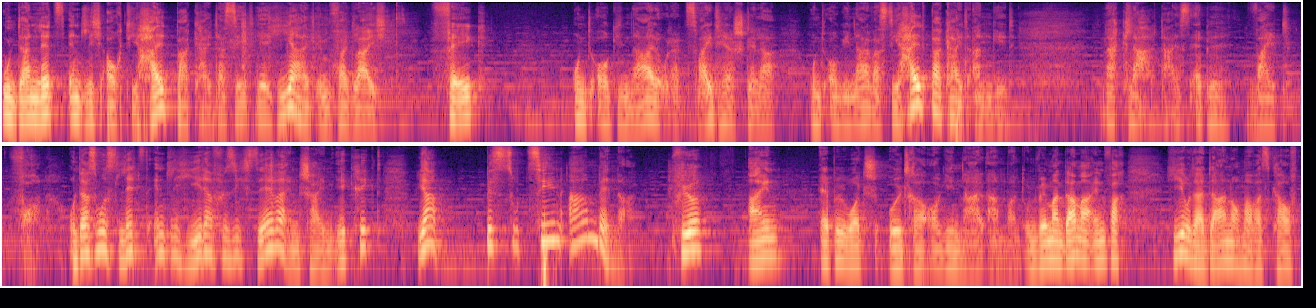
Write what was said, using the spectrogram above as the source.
und dann letztendlich auch die Haltbarkeit, das seht ihr hier halt im Vergleich, Fake und Original oder Zweithersteller und Original, was die Haltbarkeit angeht. Na klar, da ist Apple weit vorne. Und das muss letztendlich jeder für sich selber entscheiden. Ihr kriegt ja bis zu 10 Armbänder für ein Apple Watch Ultra Original Armband. Und wenn man da mal einfach hier oder da noch mal was kauft,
